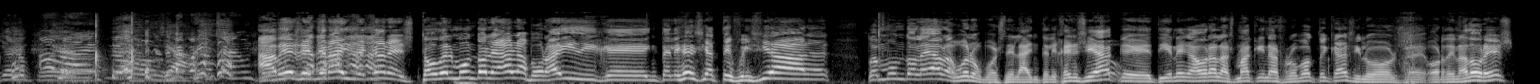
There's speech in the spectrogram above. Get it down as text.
Yo no puedo. Ya. A ver, señoras y señores, todo el mundo le habla por ahí de que inteligencia artificial, todo el mundo le habla, bueno, pues de la inteligencia que tienen ahora las máquinas robóticas y los eh, ordenadores,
